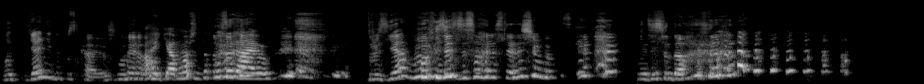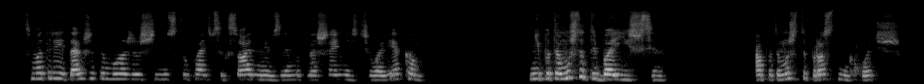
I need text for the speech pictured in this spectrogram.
Вот я не допускаю. А я, может, допускаю. Друзья, мы увидимся с вами в следующем выпуске. Иди сюда. Смотри, также ты можешь не вступать в сексуальные взаимоотношения с человеком не потому, что ты боишься, а потому, что ты просто не хочешь.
